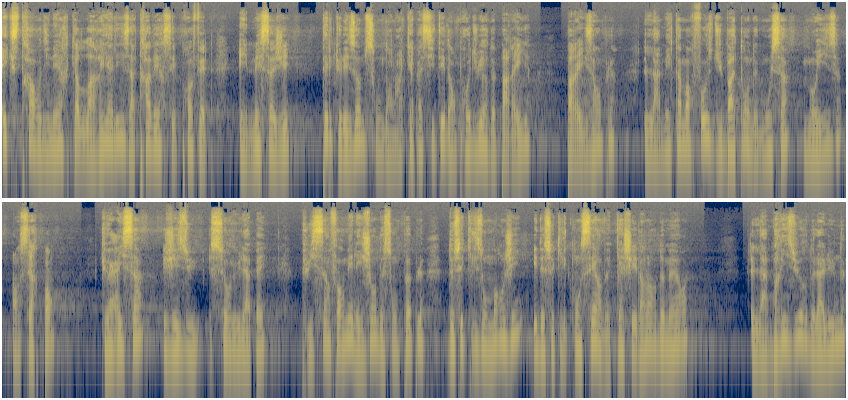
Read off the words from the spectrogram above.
extraordinaires qu'Allah réalise à travers ses prophètes et messagers tels que les hommes sont dans l'incapacité d'en produire de pareils, par exemple, la métamorphose du bâton de Moussa, Moïse, en serpent, que Isa, Jésus, sur lui la paix, puisse informer les gens de son peuple de ce qu'ils ont mangé et de ce qu'ils conservent caché dans leur demeure, la brisure de la lune,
